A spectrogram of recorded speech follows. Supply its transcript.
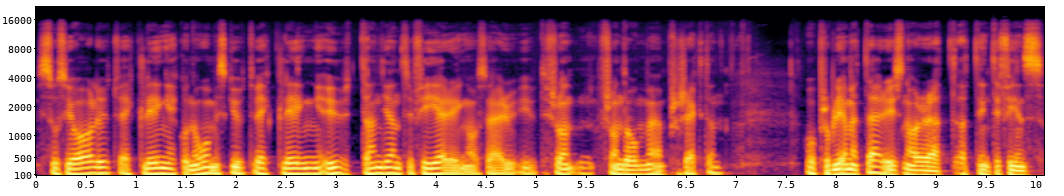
social utveckling, ekonomisk utveckling utan gentrifiering och så här utifrån från de eh, projekten. Och problemet där är ju snarare att, att det inte finns,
